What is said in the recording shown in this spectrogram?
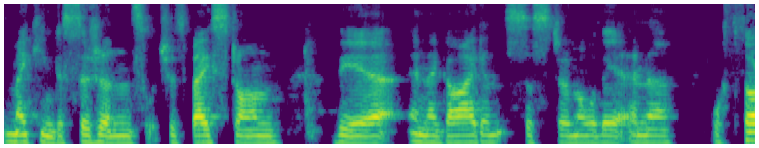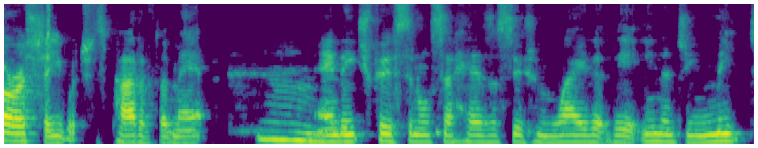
making decisions, which is based on their inner guidance system or their inner authority, which is part of the map. Mm. And each person also has a certain way that their energy meet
